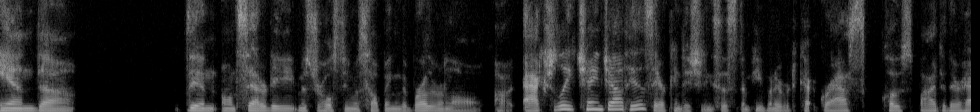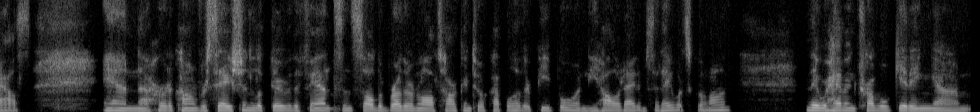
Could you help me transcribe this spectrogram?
And uh, then on Saturday, Mr. Holstein was helping the brother-in-law uh, actually change out his air conditioning system. He went over to cut grass close by to their house and uh, heard a conversation, looked over the fence and saw the brother-in-law talking to a couple other people. And he hollered at him, said, "Hey, what's going on?" And they were having trouble getting. Um,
